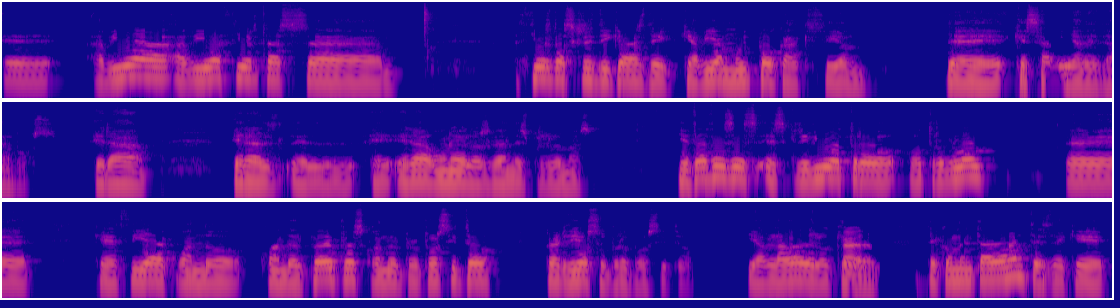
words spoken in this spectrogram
eh, había, había ciertas, eh, ciertas críticas de que había muy poca acción de, que salía de Davos. Era, era, el, e, era uno de los grandes problemas. Y entonces escribí otro, otro blog eh, que decía cuando, cuando el purpose, cuando el propósito perdió su propósito. Y hablaba de lo que te he comentado antes, de que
